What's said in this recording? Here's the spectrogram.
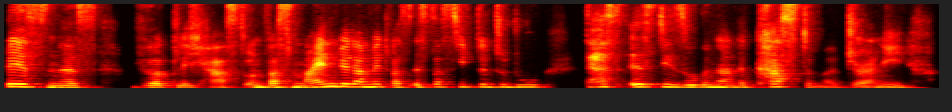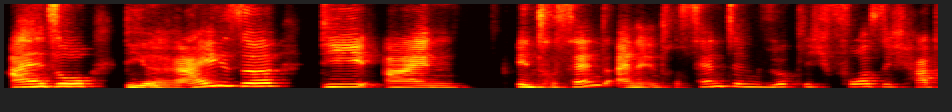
Business wirklich hast. Und was meinen wir damit? Was ist das siebte To-Do? Das ist die sogenannte Customer Journey. Also die Reise, die ein Interessent, eine Interessentin wirklich vor sich hat,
